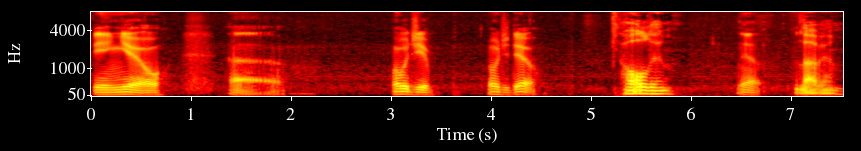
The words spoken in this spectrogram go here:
being you, uh, what would you, what would you do? Hold him, Yeah. love him,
